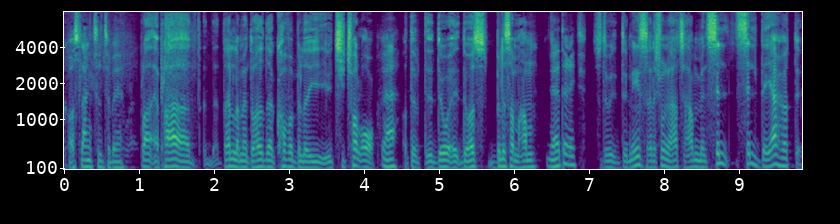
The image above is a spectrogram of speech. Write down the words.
Også lang tid tilbage. Jeg plejede, jeg plejede at drille dig med, at du havde det der coverbillede i, i 10-12 år. Ja, Og det, det, det, var, det var også billedet sammen med ham. ja det er rigtigt. Så det, det er den eneste relation, jeg har til ham. Men selv, selv da jeg hørte det,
